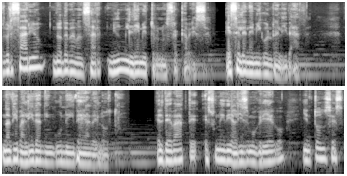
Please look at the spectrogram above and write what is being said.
Adversario no debe avanzar ni un milímetro en nuestra cabeza. Es el enemigo en realidad. Nadie valida ninguna idea del otro. El debate es un idealismo griego y entonces,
